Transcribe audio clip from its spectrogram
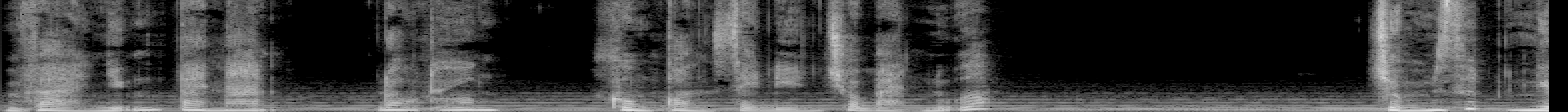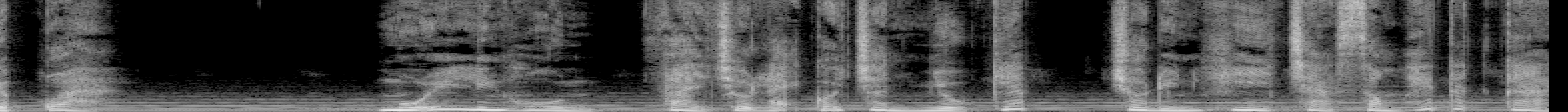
và những tai nạn, đau thương không còn xảy đến cho bà nữa chấm dứt nghiệp quả. Mỗi linh hồn phải trở lại cõi trần nhiều kiếp cho đến khi trả xong hết tất cả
